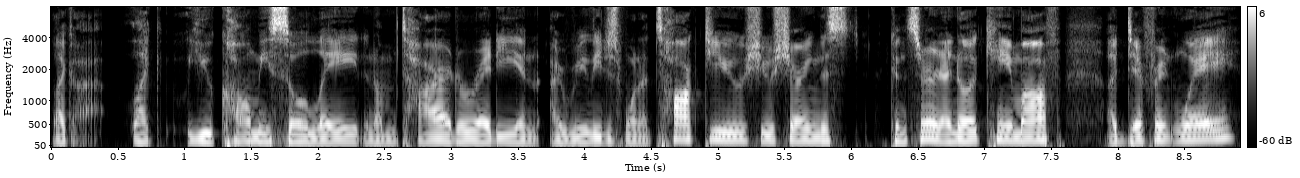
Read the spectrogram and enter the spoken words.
like like you call me so late and I'm tired already and I really just want to talk to you. She was sharing this concern. I know it came off a different way.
